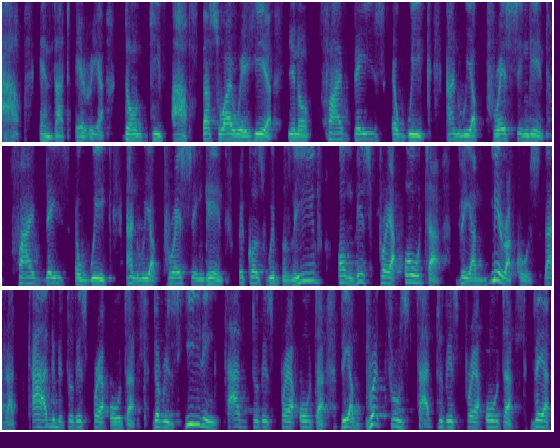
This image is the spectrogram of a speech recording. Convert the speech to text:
up in that area. Don't give up. That's why we're here you know five days a week and we are pressing in. Five days a week and we are pressing in because we believe on this prayer altar, there are miracles that are tagged to this prayer altar. There is healing tagged to this prayer altar. There are breakthroughs tagged to this prayer altar. There,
